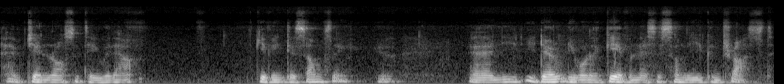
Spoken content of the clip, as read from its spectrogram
have generosity without giving to something. You know? And you, you don't really want to give unless it's something you can trust.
